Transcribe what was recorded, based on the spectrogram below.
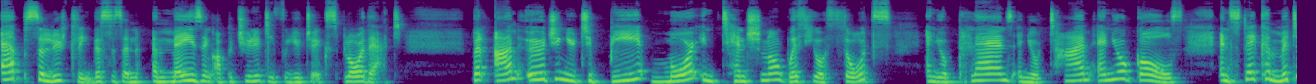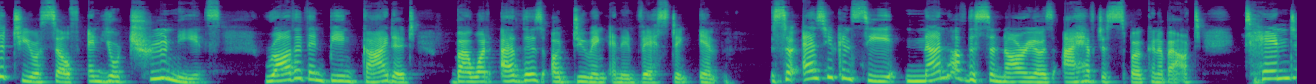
absolutely, this is an amazing opportunity for you to explore that. But I'm urging you to be more intentional with your thoughts and your plans and your time and your goals and stay committed to yourself and your true needs rather than being guided by what others are doing and investing in. So, as you can see, none of the scenarios I have just spoken about tend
